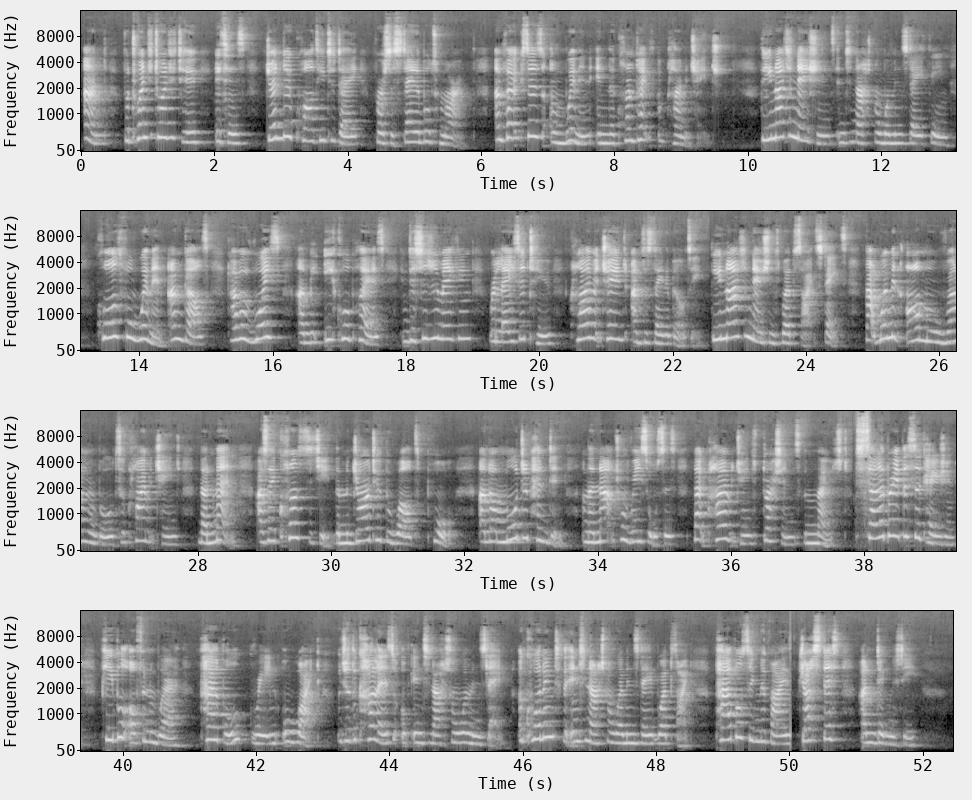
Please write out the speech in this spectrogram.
And for 2022, it is Gender Equality Today for a Sustainable Tomorrow and focuses on women in the context of climate change. The United Nations International Women's Day theme calls for women and girls to have a voice and be equal players in decision making related to climate change and sustainability. The United Nations website states that women are more vulnerable to climate change than men as they constitute the majority of the world's poor and are more dependent on the natural resources that climate change threatens the most. To celebrate this occasion, people often wear purple, green, or white, which are the colours of International Women's Day. According to the International Women's Day website, Purple signifies justice and dignity.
